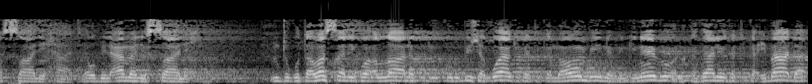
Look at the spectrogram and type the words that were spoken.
as-salihat au bil amali as-salih. Mtu kutawassali kwa Allah na kujikurubisha kwake katika maombi na vinginevyo na kadhalika katika ibada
